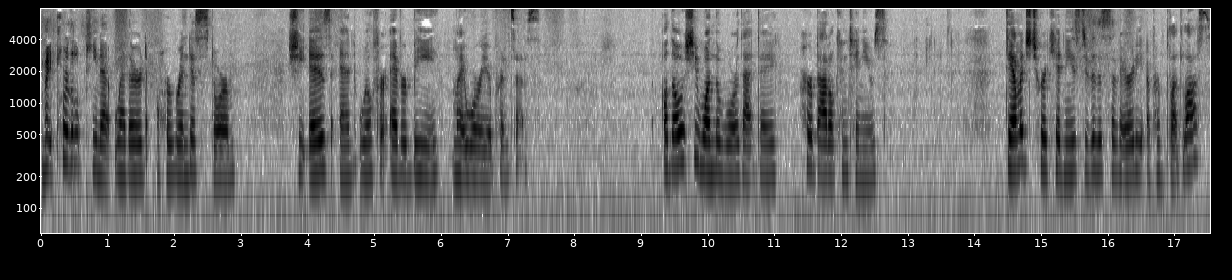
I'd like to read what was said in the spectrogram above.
My poor little peanut weathered a horrendous storm She is and will forever be my warrior princess. Although she won the war that day, her battle continues. Damage to her kidneys due to the severity of her blood loss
